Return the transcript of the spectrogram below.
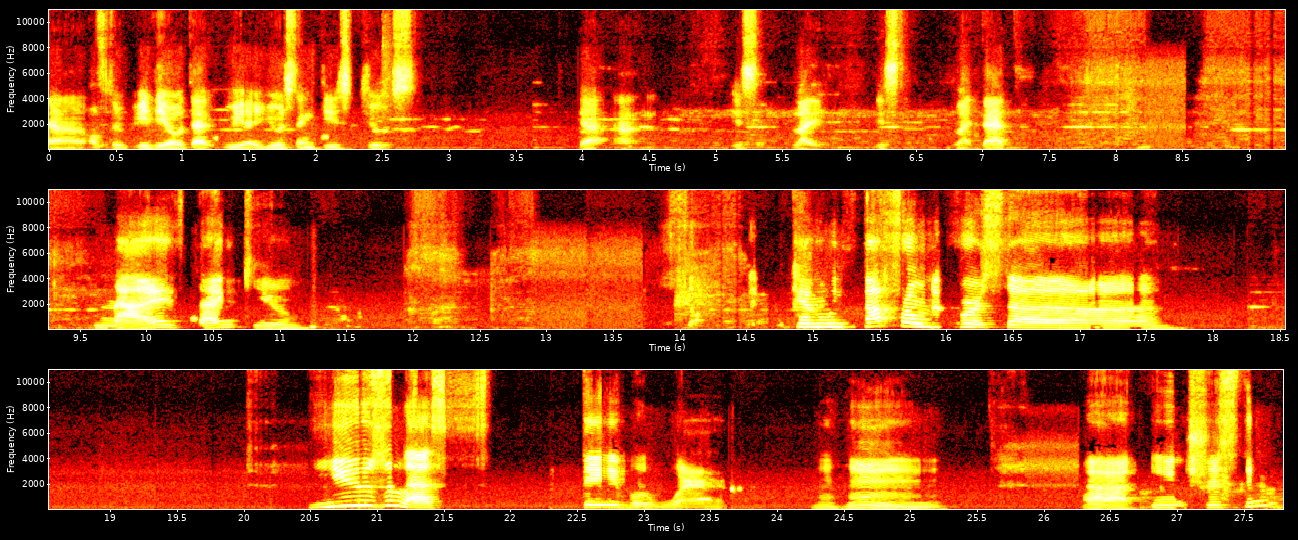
uh, of the video that we are using these tools. Yeah and it's like it's like that Nice, thank you. So, can we start from the first uh, useless tableware? Mm-hmm. Uh, interesting.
